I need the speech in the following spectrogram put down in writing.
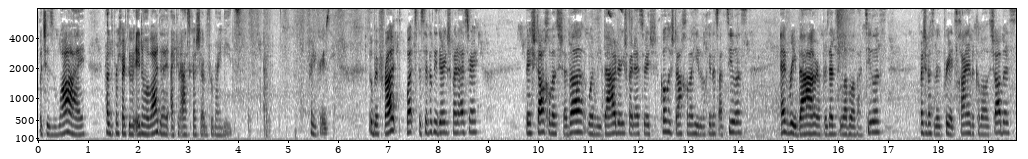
which is why, from the perspective of Ein Mavade, I can ask Hashem for my needs. Pretty crazy. Ubefrat, what specifically during Shemana Esrei? When we bow during Shemana Esrei, kol atzilus. Every bow represents the level of atzilus. When Pri Etz Chaim, the Kabbalah Shabbos.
